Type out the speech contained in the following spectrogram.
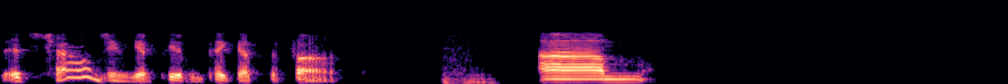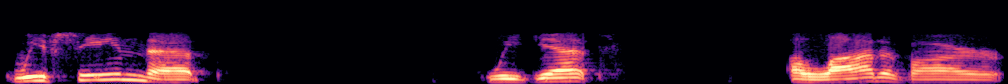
it's challenging to get people to pick up the phone. Mm-hmm. Um, we've seen that we get a lot of our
